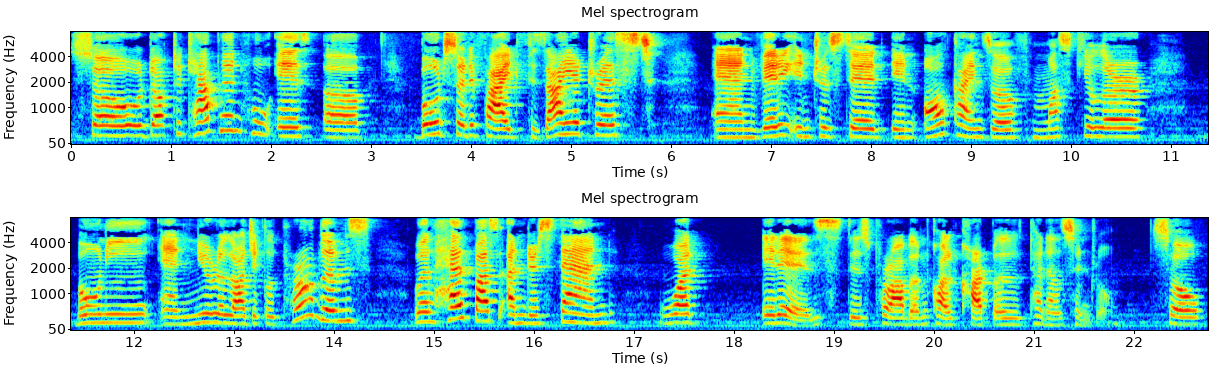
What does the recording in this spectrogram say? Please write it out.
So, Dr. Kaplan, who is a board certified physiatrist and very interested in all kinds of muscular, bony, and neurological problems, will help us understand what it is, this problem called carpal tunnel syndrome. So,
